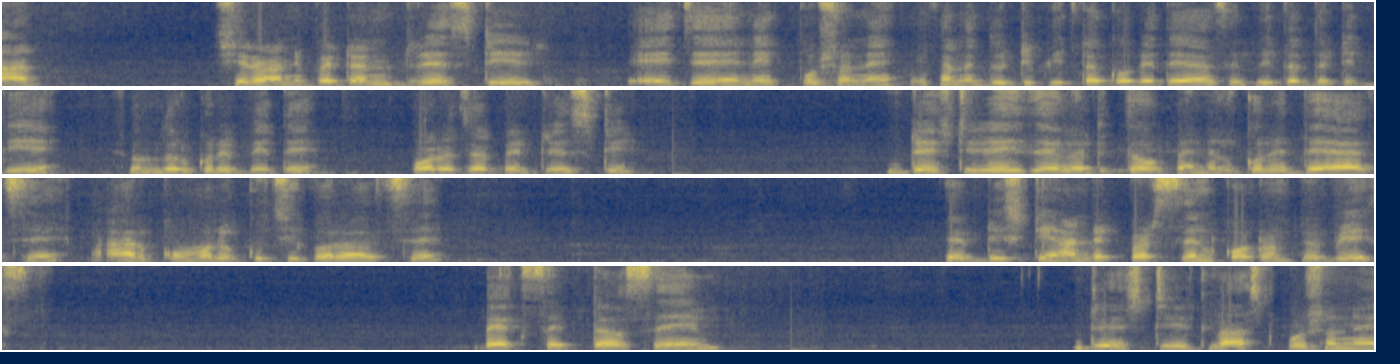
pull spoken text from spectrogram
আর শেরওয়ানি প্যাটার্ন ড্রেসটির এই যে নেক পোষণে এখানে দুটি ফিতা করে দেয়া আছে। ফিতা দুটি দিয়ে সুন্দর করে বেঁধে পরা যাবে ড্রেসটি। ড্রেসটির এই জায়গাটিতেও প্যানেল করে দেয়া আছে। আর কোমরে কুচি করা আছে। ফেব্রিক্সটি hundred percent cotton fabrics back সাইডটাও সেম ড্রেসটির লাস্ট পোর্শনে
